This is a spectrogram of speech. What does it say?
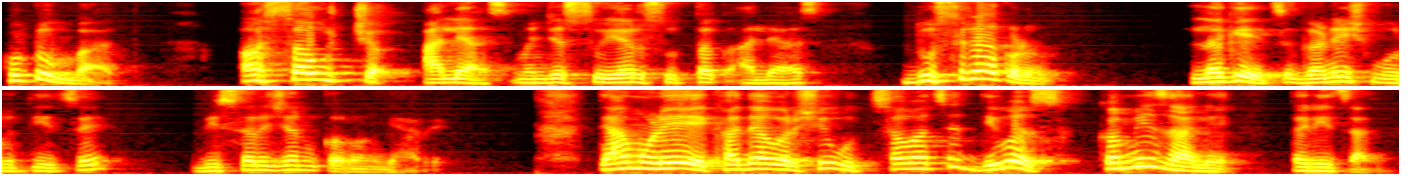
कुटुंबात असौच आल्यास म्हणजे सुयर सुतक आल्यास दुसऱ्याकडून लगेच गणेश मूर्तीचे विसर्जन करून घ्यावे. त्यामुळे एखाद्या वर्षी उत्सवाचे दिवस कमी झाले तरी चालते.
